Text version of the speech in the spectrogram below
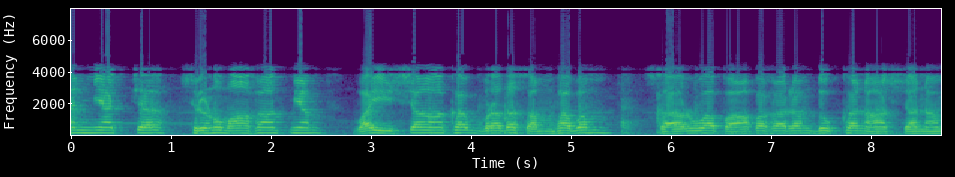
अन्यच्च शृणुमाहात्म्यं वैशाखव्रतसम्भवं सर्वपापहरं दुःखनाशनं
